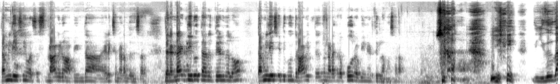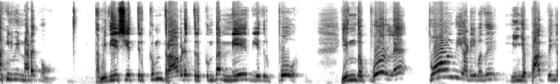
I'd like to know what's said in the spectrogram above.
தமிழ் தேசியம் வர்சஸ் திராவிடம் அப்படின்னு தான் எலெக்ஷன் நடந்தது சார் இந்த ரெண்டாயிரத்தி இருபத்தாறு தேர்தலும் தமிழ் தேசியத்துக்கும் திராவிடத்துக்கும் நடக்கிற போர் அப்படின்னு எடுத்துக்கலாமா சார்? இதுதான் இனிமேல் நடக்கும். தமிழ் தேசியத்திற்கும் திராவிடத்திற்கும் தான் நேர் எதிர்ப்போர் இந்த போரில் தோல்வி அடைவது நீங்கள் பார்ப்பீங்க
